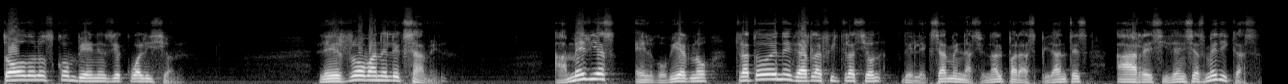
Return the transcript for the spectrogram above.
todos los convenios de coalición. Les roban el examen. A medias, el gobierno trató de negar la filtración del examen nacional para aspirantes a residencias médicas.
